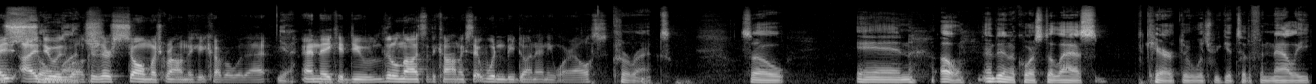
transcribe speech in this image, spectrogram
I, so I do as well because there's so much ground they could cover with that. Yeah. and they could do little nods to the comics that wouldn't be done anywhere else. correct. So, and oh, and then of course the last character, which we get to the finale,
